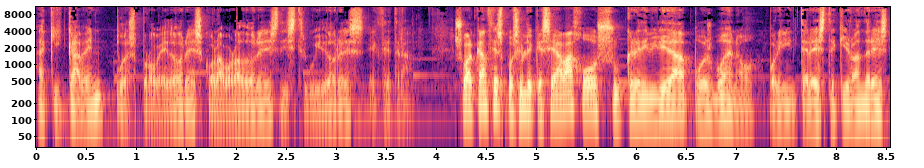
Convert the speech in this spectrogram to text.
Aquí caben pues proveedores, colaboradores, distribuidores, etc. Su alcance es posible que sea bajo, su credibilidad, pues bueno, por interés te quiero Andrés,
